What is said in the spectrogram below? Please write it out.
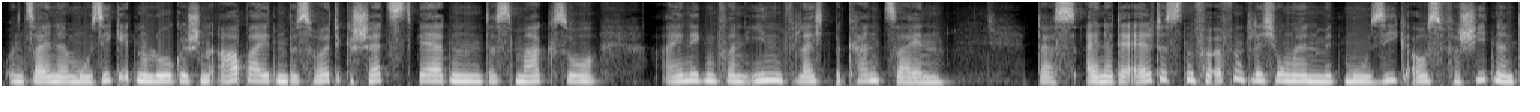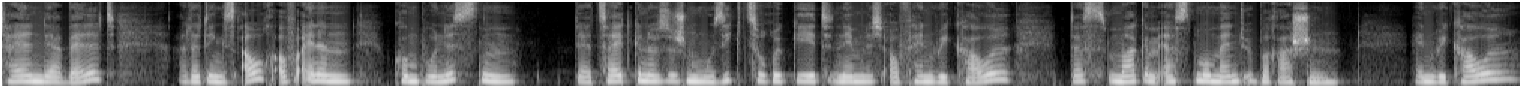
und seine musikethnologischen Arbeiten bis heute geschätzt werden, das mag so einigen von Ihnen vielleicht bekannt sein. Dass eine der ältesten Veröffentlichungen mit Musik aus verschiedenen Teilen der Welt allerdings auch auf einen Komponisten der zeitgenössischen Musik zurückgeht, nämlich auf Henry Cowell, das mag im ersten Moment überraschen. Henry Cowell,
